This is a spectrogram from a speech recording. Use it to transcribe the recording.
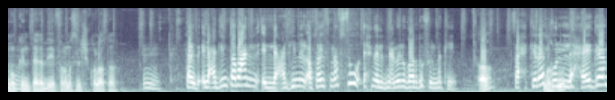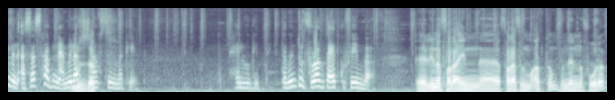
ممكن تاخدي فرماسيل شوكولاته مم. طيب العجين طبعا اللي عجين القطايف نفسه إحنا اللي بنعمله برضو في المكان. آه. صح كده. كل حاجة من أساسها بنعملها بالظبط. في نفس المكان. حلو جدا. طب أنتوا الفروع بتاعتكم فين بقى؟ آه، لينا فرعين آه، فرع في المقطم في ميدان النافوره.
